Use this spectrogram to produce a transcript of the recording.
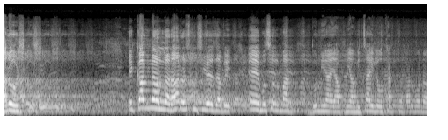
আরও এই কান্না আল্লাহর আরও খুশি হয়ে যাবে। এ মুসলমান, দুনিয়ায় আপনি, আমি চাইলেও থাকতে পারব না।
